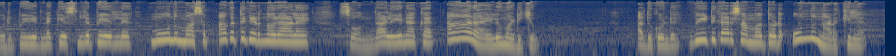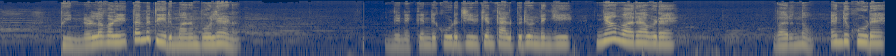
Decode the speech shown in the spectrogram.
ഒരു പീഡന കേസിന്റെ പേരിൽ മൂന്ന് മാസം അകത്ത് കിടന്ന ഒരാളെ സ്വന്തം അളിയനാക്കാൻ ആരായാലും മടിക്കും. അതുകൊണ്ട് വീട്ടുകാർ സമ്മതത്തോടെ ഒന്നും നടക്കില്ല. പിന്നുള്ള വഴി തന്റെ തീരുമാനം പോലെയാണ്. നിനക്ക് എന്റെ കൂടെ ജീവിക്കാൻ താല്പര്യമുണ്ടെങ്കിൽ ഞാൻ വരാം അവിടെ. വരുന്നോ? എന്റെ കൂടെ?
